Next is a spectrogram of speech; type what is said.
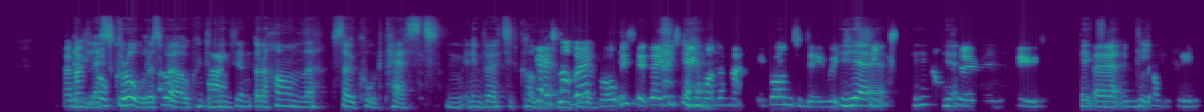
and, and less cruel as well. It means they haven't got to harm the so-called pests in, in inverted commas. Yeah, it's not their fault, is it? They're just doing yeah. what they're naturally born to do, which yeah. is seek yeah. food exactly. uh, and obviously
